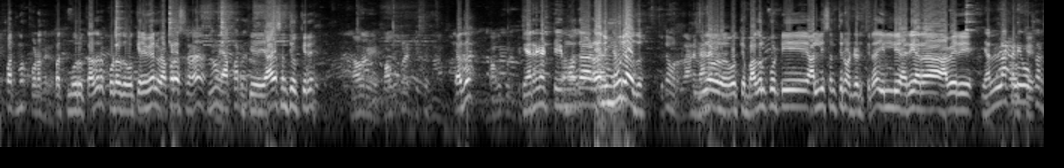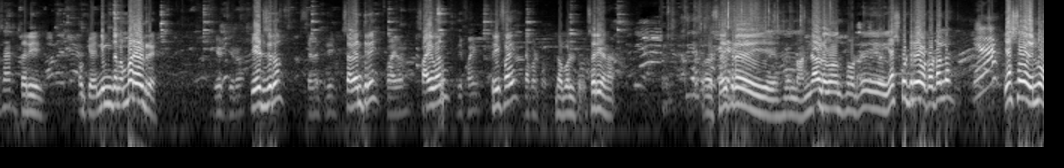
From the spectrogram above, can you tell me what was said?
ಇಪ್ಪತ್ಮೂರು ಕೊಡೋದ್ರಿ ಇಪ್ಪತ್ಮೂರಕ್ಕಾದ್ರೆ ಕೊಡೋದು. ಓಕೆ ನೀವೇನು ಯಾವ ಸಂತಿ ಹೋಗ್ತೀರಿ? ಯಾವ್ದು? ಎರಗಟ್ಟಿ ಮೊದಲ ಆ, ನಿಮ್ ಊರ್ ಯಾವ್ದು ಓಕೆ ಬಾಗಲಕೋಟಿ ಅಲ್ಲಿ ಸಂತಿನ ಅಡ್ಡಾಡ್ತೀರಾ? ಇಲ್ಲಿ ಹರಿಹರ ಹಾವೇರಿ? ಎಲ್ಲಾ ಕಡೆ ಹೋಗ್ತಾರ ಸರ್. ಸರಿ. ಓಕೆ ನಿಮ್ದು ನಂಬರ್ ಹೇಳ್ರಿ. Eight zero seven three five one three five double two. ಸರಿ ಅಣ್ಣ. ಸ್ನೇಹಿತರೆ ಇನ್ನು ಹನ್ನೆರಡು ಅದಾವ ಅಂತ ನೋಡ್ರಿ. ಎಷ್ಟು ಕೊಟ್ಟಿರಿ ಟೋಟಲ್ ಎಷ್ಟು ಅದ ಇನ್ನು?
